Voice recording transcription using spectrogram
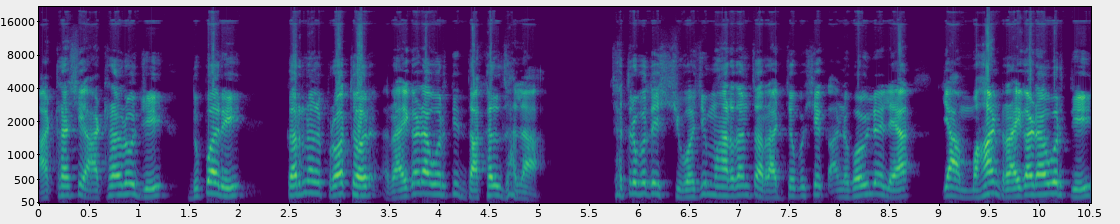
अठराशे अठरा रोजी दुपारी कर्नल प्रॉथर रायगडावरती दाखल झाला. छत्रपती शिवाजी महाराजांचा राज्याभिषेक अनुभवलेल्या या महान रायगडावरती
